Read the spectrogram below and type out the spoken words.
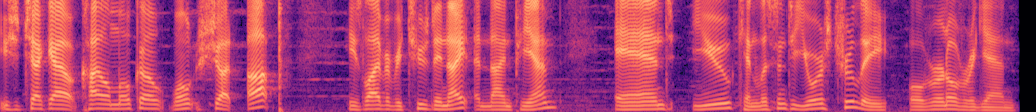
You should check out Kyle Moko Won't Shut Up. He's live every Tuesday night at 9 p.m. And you can listen to yours truly over and over again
